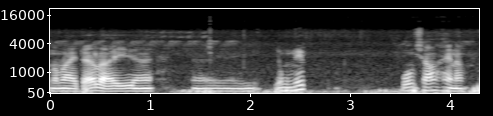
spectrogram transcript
Năm nay trở lại à, giống nếp 4625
